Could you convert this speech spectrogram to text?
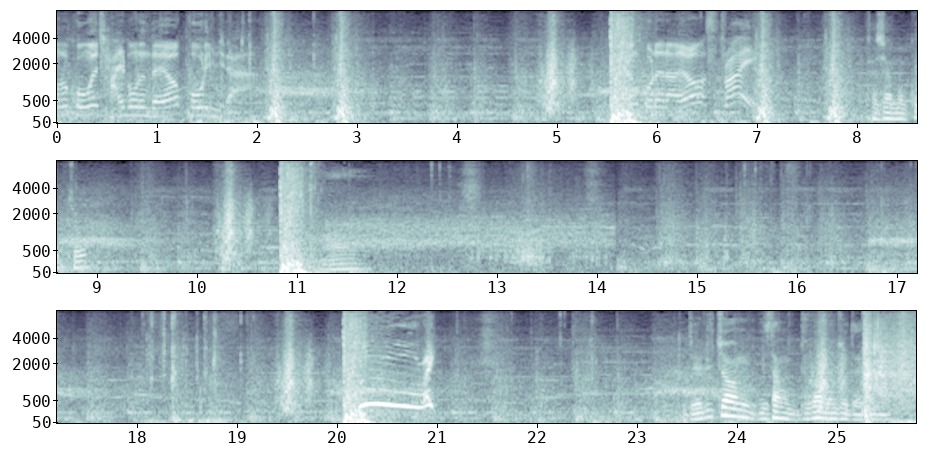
오늘 공을 잘 보는데요. 볼입니다. 그냥 보내나요? 스트라이크. 다시 한번 끝죠. 아, 이제 1점 이상 누가 먼저 내리나.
